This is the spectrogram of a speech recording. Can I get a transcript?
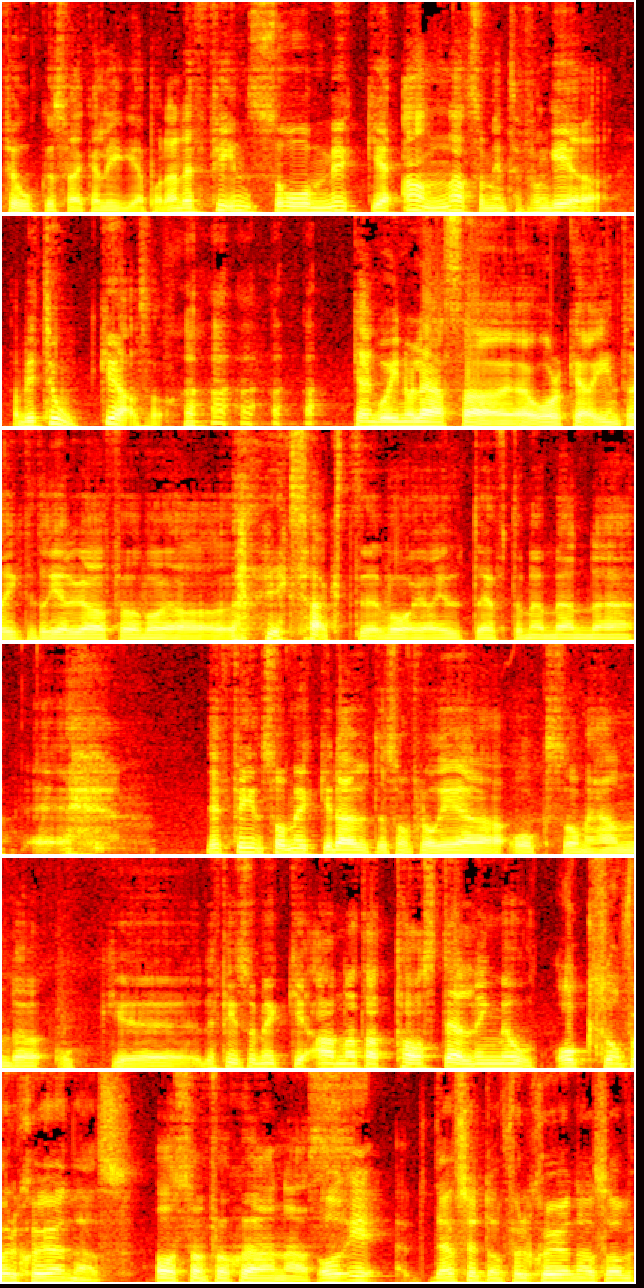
fokus verkar ligga på. Det finns så mycket annat som inte fungerar. Jag blir tokig alltså. kan gå in och läsa. Jag orkar inte riktigt redogöra för vad jag, exakt vad jag är ute efter. Men, men eh, det finns så mycket där ute som florerar och som händer. Och eh, det finns så mycket annat att ta ställning mot. Och som förskönas. Och som förskönas. Och dessutom förskönas av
